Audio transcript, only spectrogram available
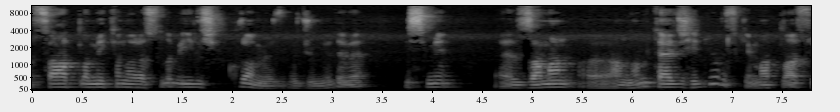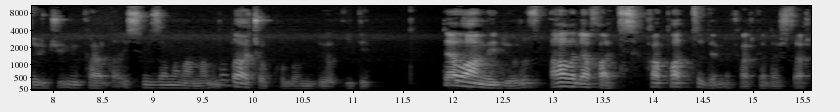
Saatle mekan arasında bir ilişki kuramıyoruz bu cümlede ve ismi e, zaman e, anlamı tercih ediyoruz ki matla sözcüğü yukarıda ismi zaman anlamında daha çok kullanılıyor idi. Devam ediyoruz. Ağlakat, kapattı demek arkadaşlar.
